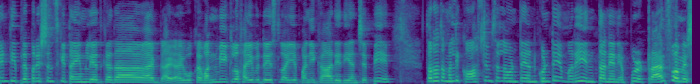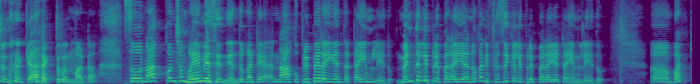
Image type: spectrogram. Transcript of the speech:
ఏంటి ప్రిపరేషన్స్కి టైం లేదు కదా ఒక వన్ వీక్లో ఫైవ్ డేస్లో అయ్యే పని కాదు ఇది అని చెప్పి తర్వాత మళ్ళీ కాస్ట్యూమ్స్ ఎలా ఉంటాయి అనుకుంటే మరీ ఇంత నేను ఎప్పుడు ట్రాన్స్ఫర్మేషన్ క్యారెక్టర్ అనమాట సో నాకు కొంచెం భయం వేసింది. ఎందుకంటే నాకు ప్రిపేర్ అయ్యేంత టైం లేదు. మెంటలీ ప్రిపేర్ అయ్యాను కానీ ఫిజికలీ ప్రిపేర్ అయ్యే టైం లేదు. Uh, but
